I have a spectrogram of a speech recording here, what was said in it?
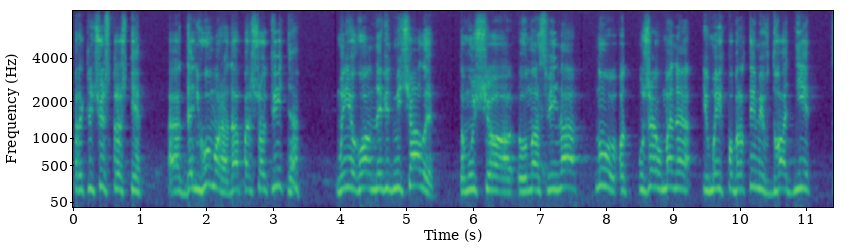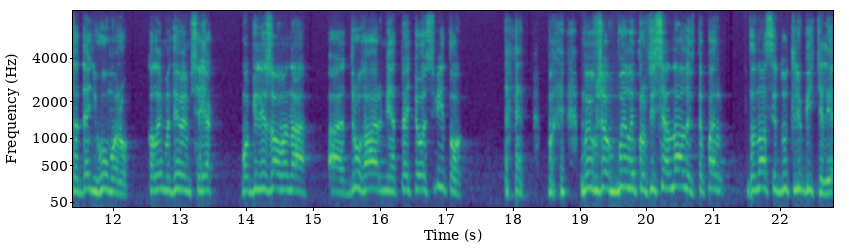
переключусь трошки е, день гумора, да, 1 квітня. Ми його не відмічали, тому що у нас війна. Ну, от уже в мене і в моїх побратимів два дні це день гумору, коли ми дивимося, як мобілізована друга армія третього світу. Ми вже вбили професіоналів. Тепер до нас ідуть любителі.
